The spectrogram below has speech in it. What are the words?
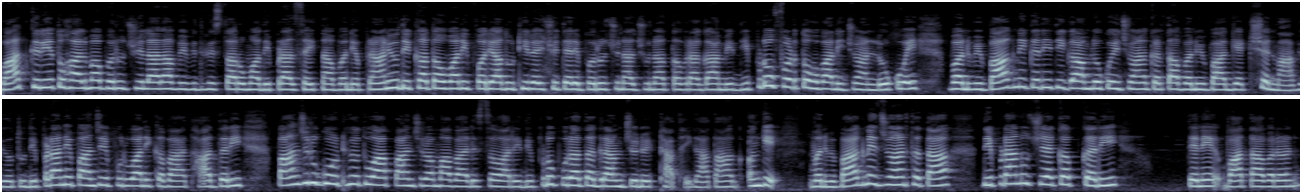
વાત કરીએ તો હાલમાં ભરૂચ જિલ્લાના વિવિધ વિસ્તારોમાં દીપડા સહિતના વન્ય પ્રાણીઓ દેખાતા હોવાની ફરિયાદ ઉઠી રહી છે. ત્યારે ભરૂચના જૂના તવરા ગામે દીપડો ફરતો હોવાની જાણ લોકોએ વન વિભાગને કરી હતી. ગામ લોકોએ જાણ કરતા વન વિભાગ એક્શનમાં આવ્યું હતું. દીપડાને પાંજરે પૂરવાની કવાયત હાથ ધરી પાંજરું ગોઠવ્યું હતું. આ પાંજરામાં વારે સવારે દીપડો પુરાતા ગ્રામજનો એકઠા થઈ ગયા હતા. અંગે વન વિભાગને જાણ થતાં દીપડાનું ચેકઅપ કરી તેને વાતાવરણ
